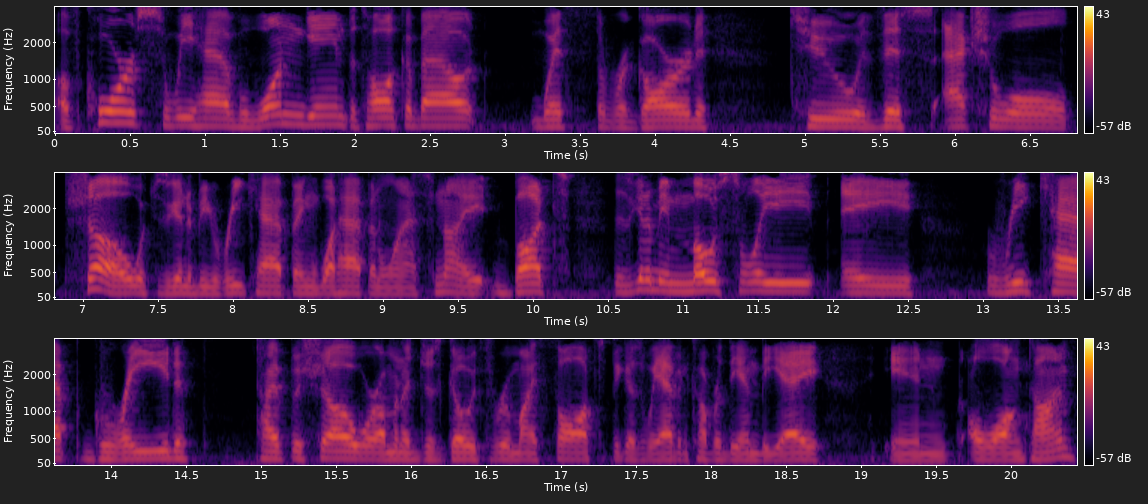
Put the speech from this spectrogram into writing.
Of course, we have one game to talk about with regard to this actual show, which is going to be recapping what happened last night, but this is going to be mostly a recap grade type of show where I'm going to just go through my thoughts because we haven't covered the NBA in a long time.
